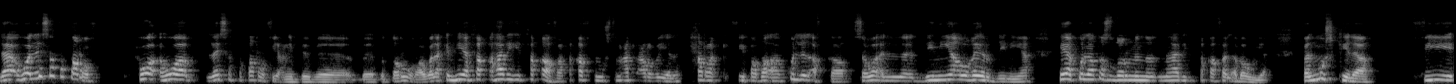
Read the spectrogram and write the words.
لا هو ليس تطرف. هو هو ليس تطرف يعني بالضرورة ولكن هي هذه الثقافه ثقافة المجتمعات العربية التي تتحرك في فضائها كل الأفكار سواء الدينية أو غير الدينية هي كلها تصدر من هذه الثقافة الأبوية. فالمشكلة في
